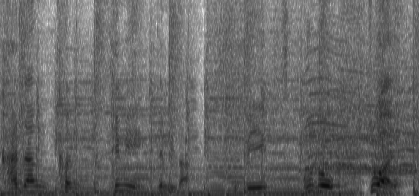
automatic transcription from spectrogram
가장 큰 힘이 됩니다. 스픽스 구독, 좋아요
